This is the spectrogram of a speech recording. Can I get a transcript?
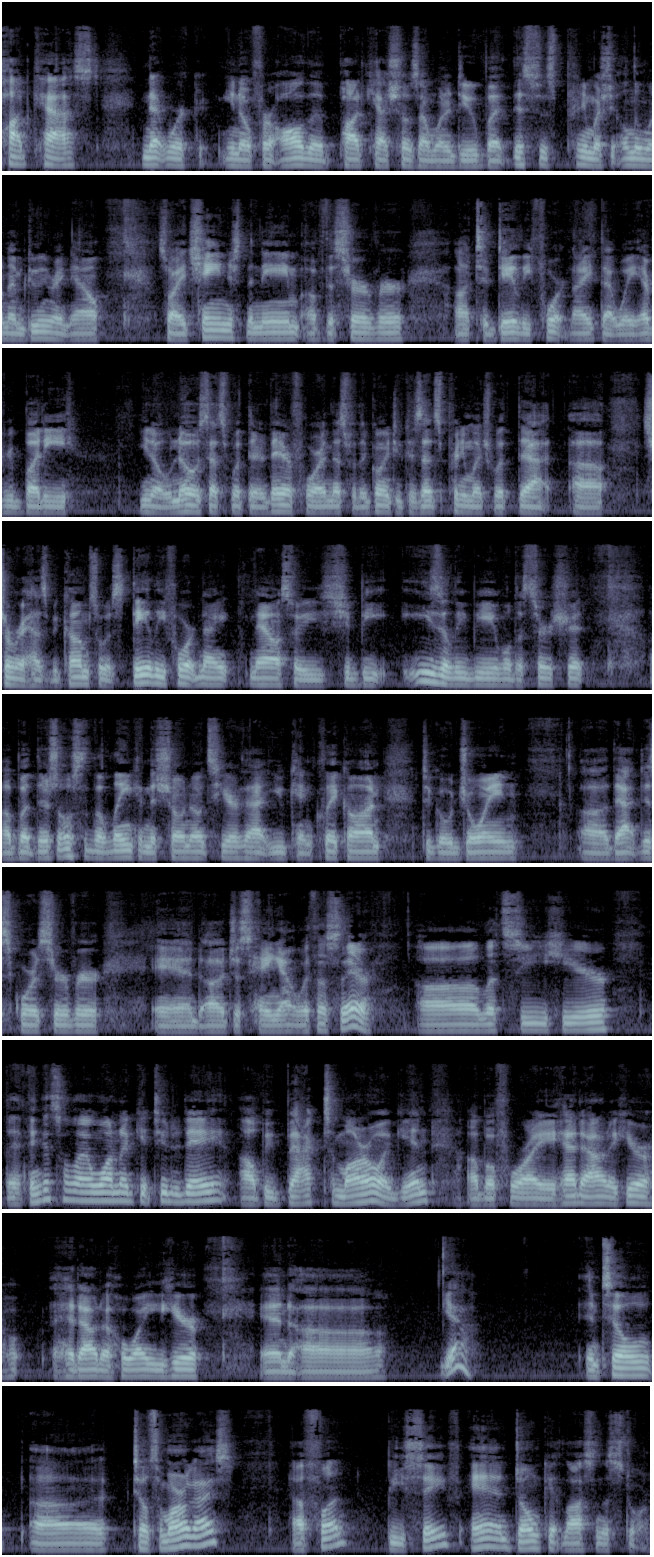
podcast network, you know, for all the podcast shows I want to do, but this is pretty much the only one I'm doing right now. So I changed the name of the server uh, to Daily Fortnite. That way, everybody you know knows that's what they're there for and that's what they're going to because that's pretty much what that uh, server has become. So it's daily Fortnite now, so you should be easily be able to search it. Uh, but there's also the link in the show notes here that you can click on to go join uh, that Discord server and uh, just hang out with us there. Uh, let's see here. I think that's all I want to get to today. I'll be back tomorrow again uh, before I head out of here, head out of Hawaii here, and yeah until uh, till tomorrow, guys. Have fun, be safe, and don't get lost in the storm.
